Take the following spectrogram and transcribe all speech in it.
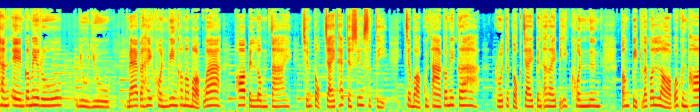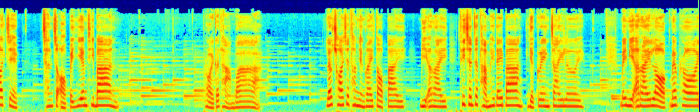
ฉันเองก็ไม่รู้ อยู่ๆแม่ก็ให้คนวิ่งเข้ามาบอกว่า พ่อเป็นลมตาย ฉันตกใจแทบจะสิ้นสติ จะบอกคุณอาก็ไม่กล้า กลัวจะตกใจเป็นอะไรไปอีกคนนึง ต้องปิดแล้วก็หลอกว่าคุณพ่อเจ็บ ฉันจะออกไปเยี่ยมที่บ้าน พลอยก็ถามว่า แล้วช้อยจะทำอย่างไรต่อไป มีอะไรที่ฉันจะทำให้ได้บ้าง อย่าเกรงใจเลย ไม่มีอะไรหรอกแม่พลอย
